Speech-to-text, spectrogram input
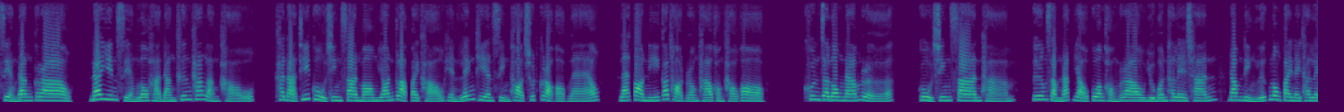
เสียงดังกราว ได้ยินเสียงโลหะดังขึ้นข้างหลังเขา ขณะที่กูชิงซานมองย้อนกลับไปเขาเห็นเล่งเทียนสิงถอดชุดเกราะออกแล้ว และตอนนี้ก็ถอดรองเท้าของเขาออก คุณจะลงน้ำเหรอ กูชิงซานถามอืมสำนักเหยากวงของเราอยู่บนทะเลชั้นดำดิ่งลึกลงไปในทะเล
